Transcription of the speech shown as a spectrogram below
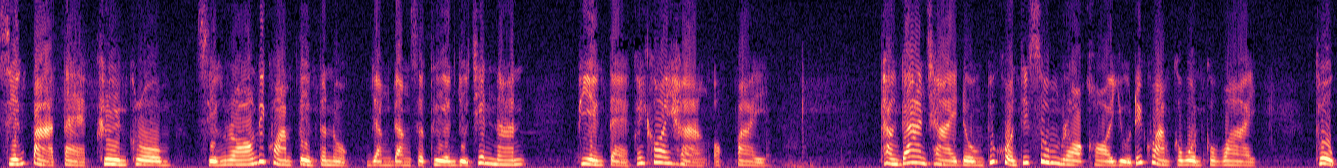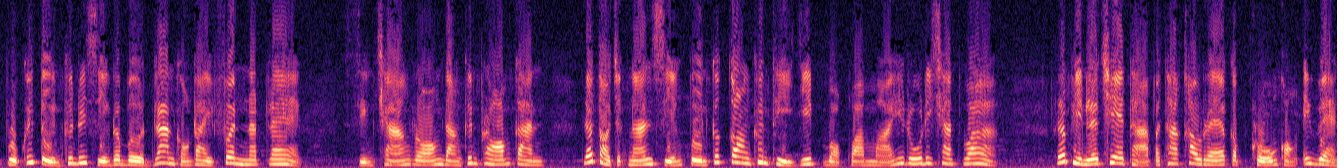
เสียงป่าแตกคลืนโครม เสียงร้องด้วยความตื่นตระหนกอย่างดังสะเทือนอยู่เช่นนั้น เพียงแต่ค่อยๆห่างออกไป ทางด้านชายโดงทุกคนที่ซุ่มรอคอยอยู่ด้วยความกระวนกระวาย ถูกปลุกให้ตื่นขึ้นด้วยเสียงระเบิดร่านของไรเฟิลนัดแรก เสียงช้างร้องดังขึ้นพร้อมกัน แล้วต่อจากนั้นเสียงปืนก็ก้องขึ้นถี่ยิบบอกความหมายให้รู้ได้ชัดว่าระพินและเชษฐาปะทะเข้าแล้วกับโขงของไอ้แหวง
